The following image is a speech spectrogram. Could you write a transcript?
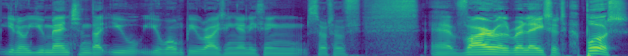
you know, you mentioned that you you won't be writing anything sort of uh, viral related, but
